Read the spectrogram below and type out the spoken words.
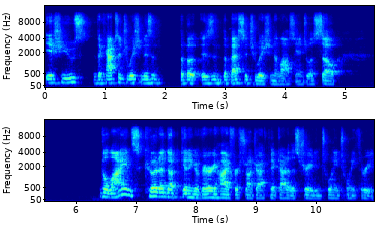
issues. The cap situation isn't the isn't the best situation in Los Angeles. So the Lions could end up getting a very high first round draft pick out of this trade in 2023.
